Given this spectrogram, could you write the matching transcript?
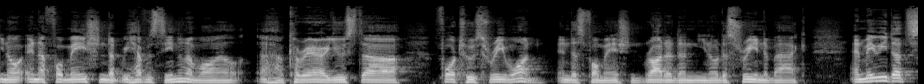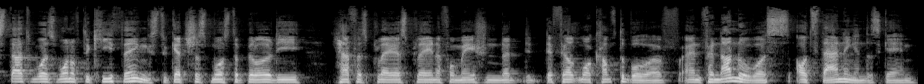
you know, in a formation that we haven't seen in a while, uh, Carrera used, three one in this formation rather than you know the three in the back. And maybe that's that was one of the key things to get just more stability, have his players play in a formation that they felt more comfortable with. And Fernando was outstanding in this game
